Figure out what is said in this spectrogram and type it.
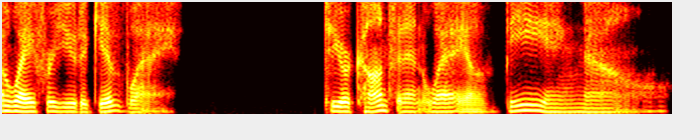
a way for you to give way to your confident way of being now.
